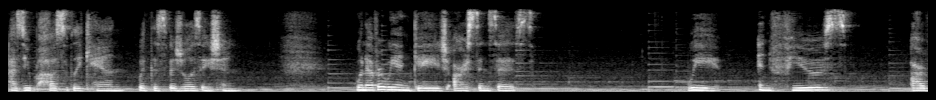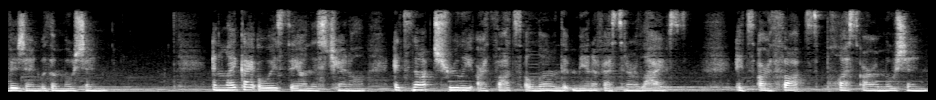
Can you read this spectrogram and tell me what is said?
as you possibly can with this visualization. Whenever we engage our senses, we infuse our vision with emotion. And like I always say on this channel, it's not truly our thoughts alone that manifest in our lives. It's our thoughts plus our emotion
